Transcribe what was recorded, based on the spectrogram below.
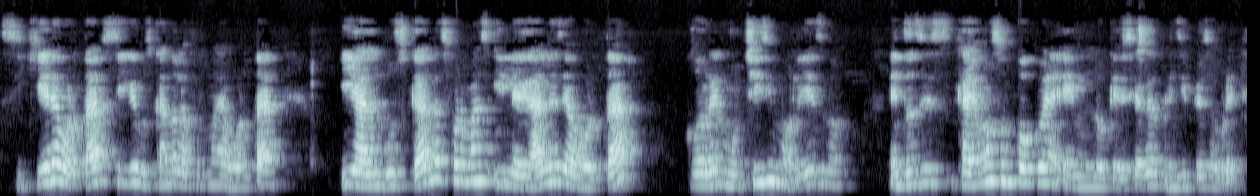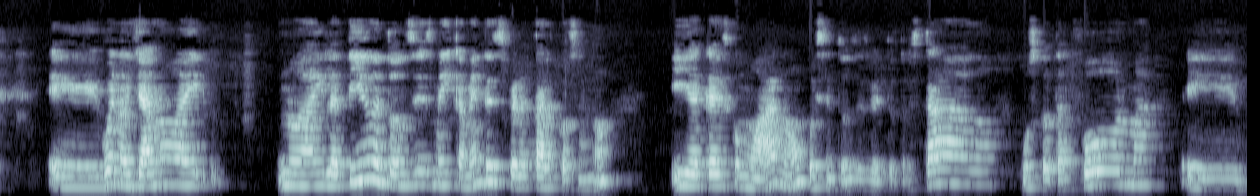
si quiere abortar, sigue buscando la forma de abortar. Y al buscar las formas ilegales de abortar, corren muchísimo riesgo. Entonces, caemos un poco en, lo que decías al principio sobre, eh, bueno, ya no hay, no hay latido, entonces médicamente se espera tal cosa, ¿no? Y acá es como, ah, no, pues entonces vete a otro estado, busca otra forma, eh,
